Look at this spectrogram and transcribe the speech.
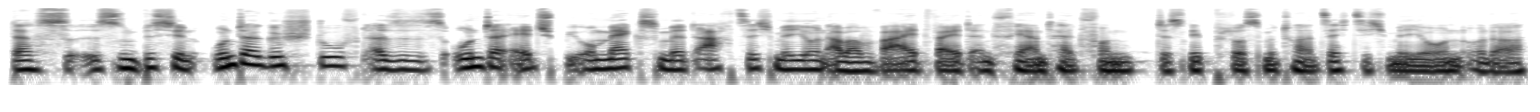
Das ist ein bisschen untergestuft, also es ist unter HBO Max mit 80 Millionen, aber weit, weit entfernt halt von Disney Plus mit 160 Millionen oder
